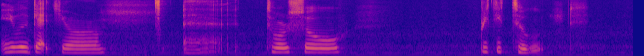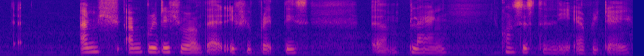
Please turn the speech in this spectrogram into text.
you will get your uh, torso pretty toned I'm sh- I'm pretty sure of that if you practice um, plank consistently every day.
